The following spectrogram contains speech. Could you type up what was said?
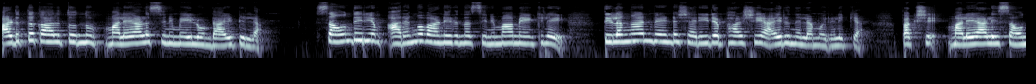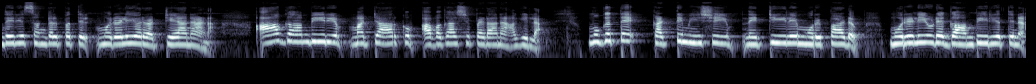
അടുത്ത കാലത്തൊന്നും മലയാള സിനിമയിൽ ഉണ്ടായിട്ടില്ല. സൗന്ദര്യം അരങ്ങുവാണിരുന്ന സിനിമാ മേഖലയിൽ തിളങ്ങാൻ വേണ്ട ശരീരഭാഷയായിരുന്നില്ല മുരളിക്ക. പക്ഷേ മലയാളി സൗന്ദര്യ സങ്കല്പത്തിൽ മുരളി ഒരൊറ്റയാനാണ്. ആ ഗാംഭീര്യം മറ്റാർക്കും അവകാശപ്പെടാനാകില്ല. മുഖത്തെ കട്ടിമീശയും നെറ്റിയിലെ മുറിപ്പാടും മുരളിയുടെ ഗാംഭീര്യത്തിന്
